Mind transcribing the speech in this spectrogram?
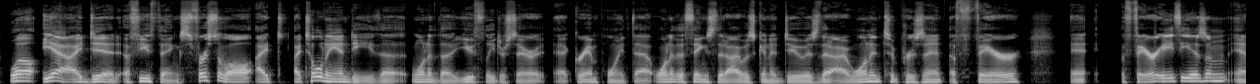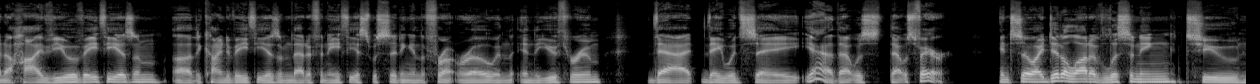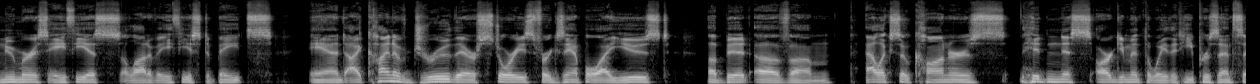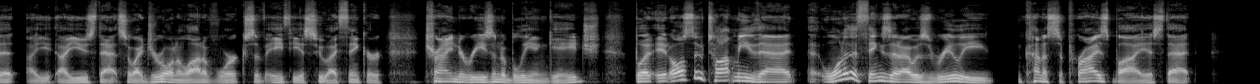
Well, yeah, I did a few things. First of all, I I told Andy, the one of the youth leaders there at, at Grand Point, that one of the things that I was going to do is that I wanted to present a fair, a fair atheism and a high view of atheism, uh, the kind of atheism that if an atheist was sitting in the front row in the, in the youth room, that they would say, yeah, that was that was fair. And so I did a lot of listening to numerous atheists, a lot of atheist debates, and I kind of drew their stories. For example, I used a bit of um, Alex O'Connor's hiddenness argument, the way that he presents it. I, I used that. So I drew on a lot of works of atheists who I think are trying to reasonably engage. But it also taught me that uh, one of the things that I was really kind of surprised by is that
